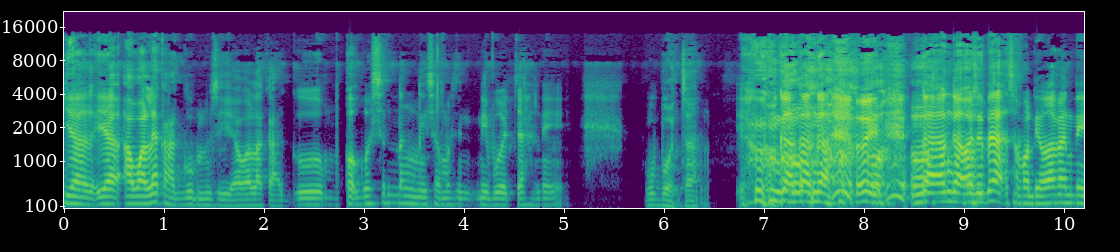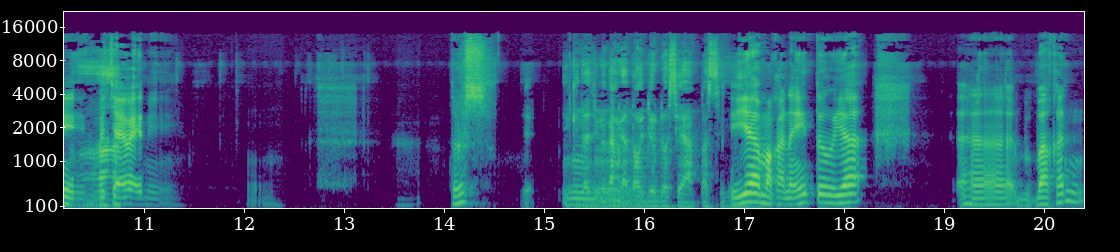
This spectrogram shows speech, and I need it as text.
ya ya awalnya kagum sih, awalnya kagum. Kok gue seneng nih sama si nih bocah nih. gua bocah. Enggak enggak enggak. Woi, Oh, oh. enggak enggak maksudnya sama dia orang nih, sama Ah. cewek nih. Terus Ya, kita juga kan nggak tahu jodoh siapa sih. Iya, makanya itu ya eh, bahkan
